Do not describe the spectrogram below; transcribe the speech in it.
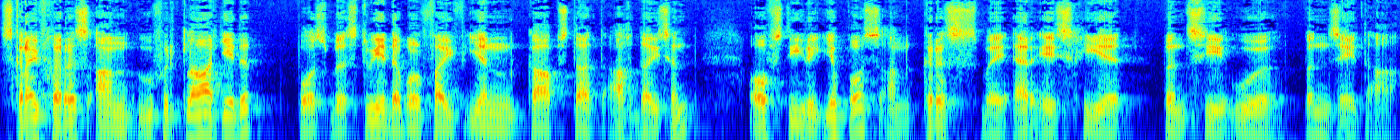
Skryf gerus aan, hoe verklaar jy dit? Posbus 2551 Kaapstad 8000 of stuur 'n e-pos aan chris@rsg.co.za.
